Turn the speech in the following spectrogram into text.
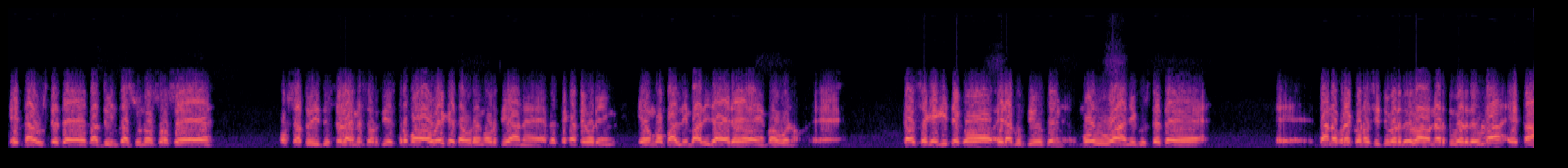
eta uste e, bat duintasun oso ze osatu dituztela emezortzi estropa dauek, eta horren gortian e, beste kategorien egongo baldin badira ere, ba, bueno, e, gauzak egiteko erakutsi duten modua, nik uste e, e, danok rekonozitu berdeula, onartu berdeula, eta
